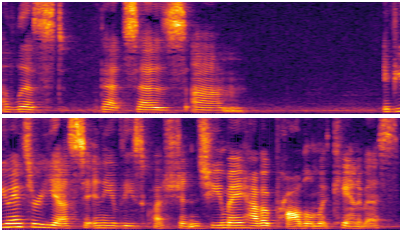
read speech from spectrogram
a list that says. Um, if you answer yes to any of these questions, you may have a problem with cannabis.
